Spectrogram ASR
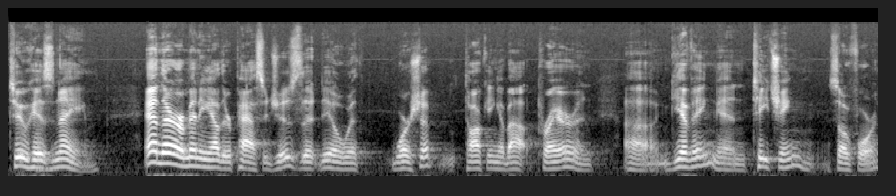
to his name. And there are many other passages that deal with worship, talking about prayer and uh, giving and teaching, and so forth.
